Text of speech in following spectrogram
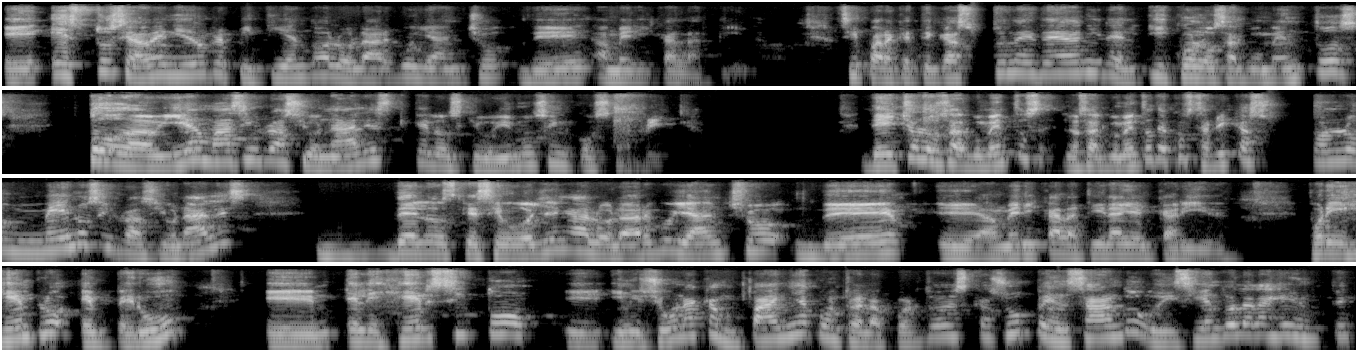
eh, esto se ha venido repitiendo a lo largo y ancho de América Latina. Sí, para que tengas una idea, Nirel, y con los argumentos todavía más irracionales que los que oímos en Costa Rica. De hecho, los argumentos, los argumentos de Costa Rica son los menos irracionales de los que se oyen a lo largo y ancho de eh, América Latina y el Caribe. Por ejemplo, en Perú, eh, el ejército eh, inició una campaña contra el acuerdo de Escazú pensando o diciéndole a la gente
